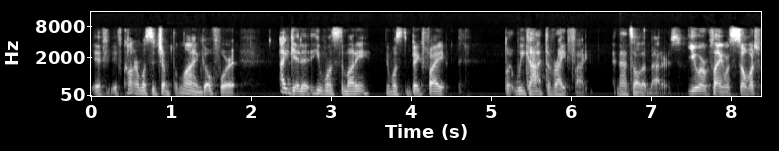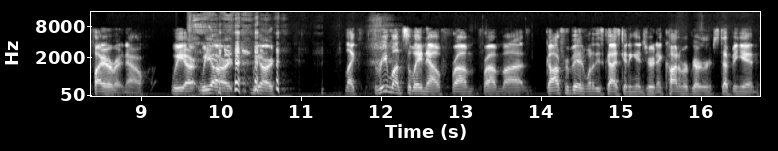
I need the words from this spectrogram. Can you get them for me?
if if Conor wants to jump the line, go for it. I get it. He wants the money. He wants the big fight, but we got the right fight and that's all that matters. You are playing with so much fire right now. We are we are we are like three months away now from from uh, God forbid one of these guys getting injured and Conor McGregor stepping in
